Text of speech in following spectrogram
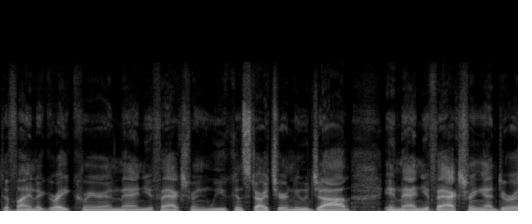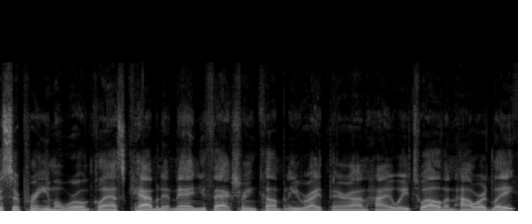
to find a great career in manufacturing. You can start your new job in manufacturing at Dura Supreme, a world class cabinet manufacturing company right there on Highway 12 in Howard Lake,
